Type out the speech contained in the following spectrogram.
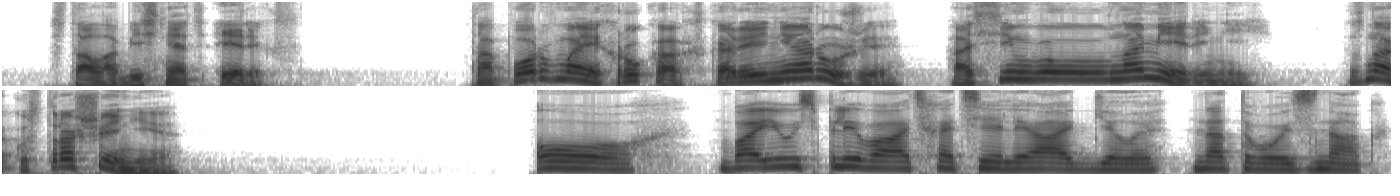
— стал объяснять Эрикс. «Топор в моих руках скорее не оружие, а символ намерений, знак устрашения». «Ох, боюсь, плевать хотели ангелы на твой знак».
